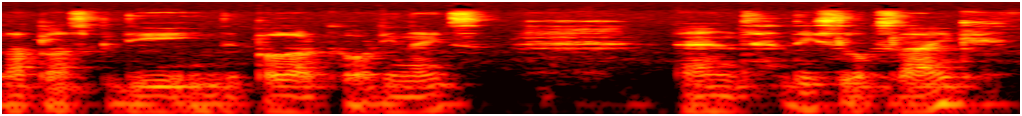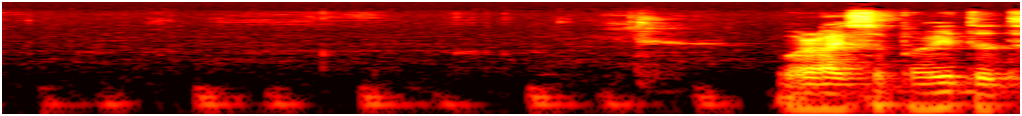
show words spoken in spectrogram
Laplace PDE in the polar coordinates. And this looks like where I separated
